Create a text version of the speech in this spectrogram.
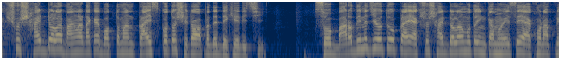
একশো ষাট ডলার বাংলা টাকায় বর্তমান প্রাইস কত সেটাও আপনাদের দেখিয়ে দিচ্ছি। সো বারো দিনে যেহেতু প্রায় একশো ষাট ডলার মতো ইনকাম হয়েছে, এখন আপনি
